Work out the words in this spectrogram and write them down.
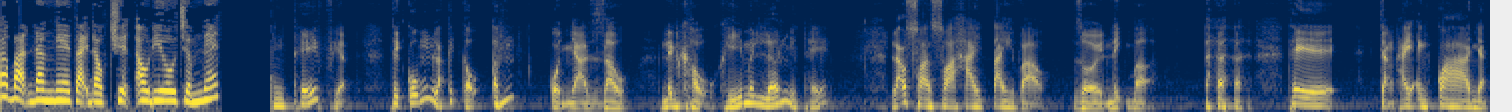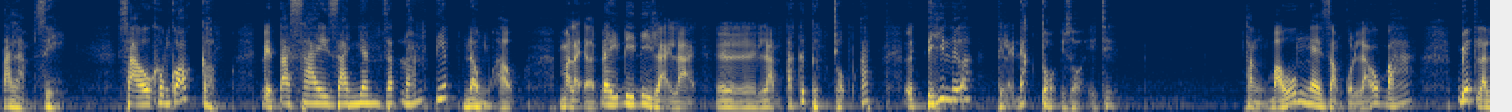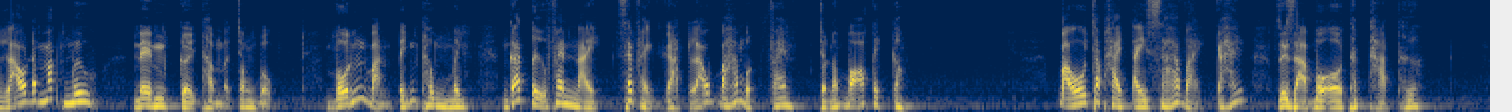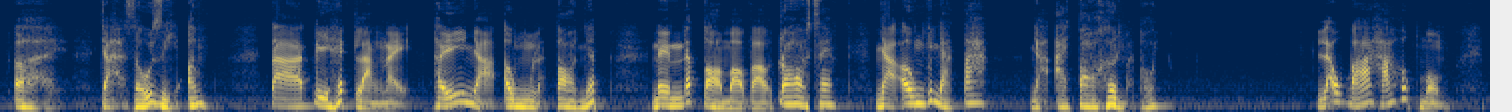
Các bạn đang nghe tại đọc audio net Anh Thế Việt thì cũng là cái cậu ấm của nhà giàu nên khẩu khí mới lớn như thế. Lão xoa xoa hai tay vào rồi nịnh bợ. thế chẳng hay anh qua nhà ta làm gì? Sao không gõ cổng để ta sai gia nhân ra đón tiếp nồng hậu mà lại ở đây đi đi lại lại ờ, làm ta cứ tưởng trộm cắp, ờ, tí nữa thì lại đắc tội rồi ấy chứ. Thằng Báu nghe giọng của lão bá, biết là lão đã mắc mưu nên cười thầm ở trong bụng. Vốn bản tính thông minh, gã tự phen này sẽ phải gạt lão bá một phen cho nó bỏ cái công. Báu chắp hai tay xá vài cái rồi giả bộ thật thà thưa. "Ơi, chả giấu gì ông, ta đi hết làng này thấy nhà ông là to nhất nên đã tò mò vào đo xem nhà ông với nhà ta, nhà ai to hơn mà thôi." Lão bá há hốc mồm,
